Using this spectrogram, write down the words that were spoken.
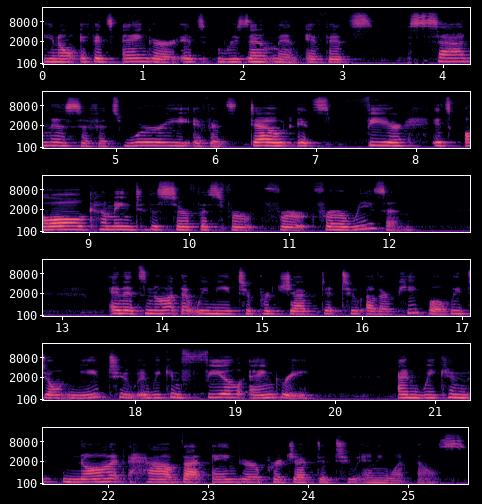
you know, if it's anger, it's resentment, if it's sadness, if it's worry, if it's doubt, it's fear, it's all coming to the surface for for for a reason. And it's not that we need to project it to other people. We don't need to. We can feel angry and we can not have that anger projected to anyone else.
